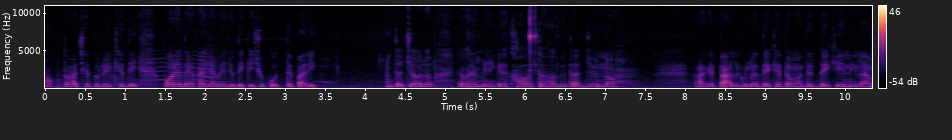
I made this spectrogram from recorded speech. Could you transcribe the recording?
শক্ত আছে তো রেখে দিই, পরে দেখা যাবে যদি কিছু করতে পারি। তো চলো, এবারে মেয়েকে খাওয়াতে হবে, তার জন্য আগে তালগুলো দেখে তোমাদের দেখিয়ে নিলাম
